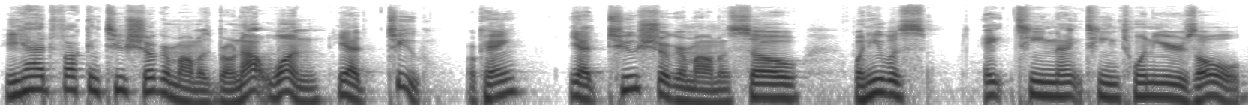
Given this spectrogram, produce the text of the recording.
He had fucking two sugar mamas, bro. Not one. He had two. Okay. He had two sugar mamas. So when he was 18, 19, 20 years old,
